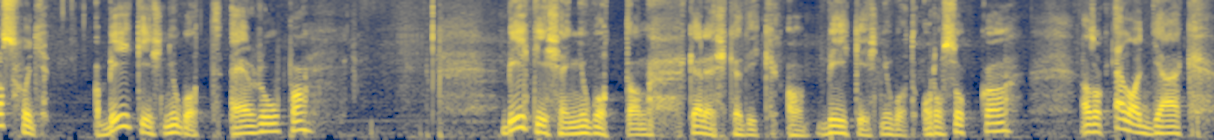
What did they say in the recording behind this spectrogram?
az, hogy a békés, nyugodt Európa békésen, nyugodtan kereskedik a békés, nyugodt oroszokkal, azok eladják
